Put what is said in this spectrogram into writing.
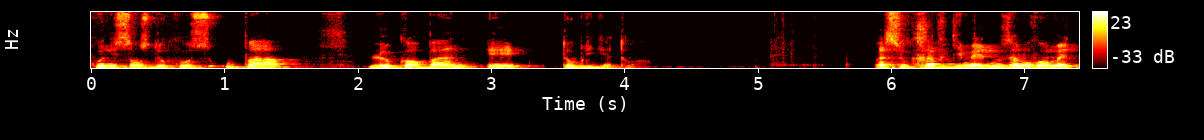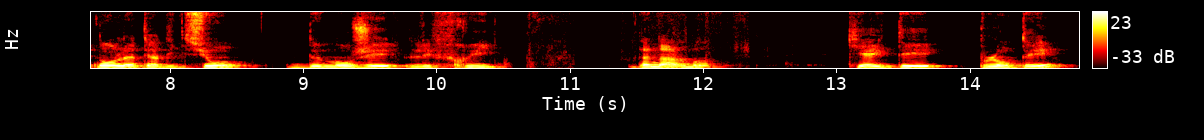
connaissance de cause ou pas, le korban est obligatoire. Pasuk Rav Gimel, nous allons voir maintenant l'interdiction de manger les fruits d'un arbre qui a été planté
